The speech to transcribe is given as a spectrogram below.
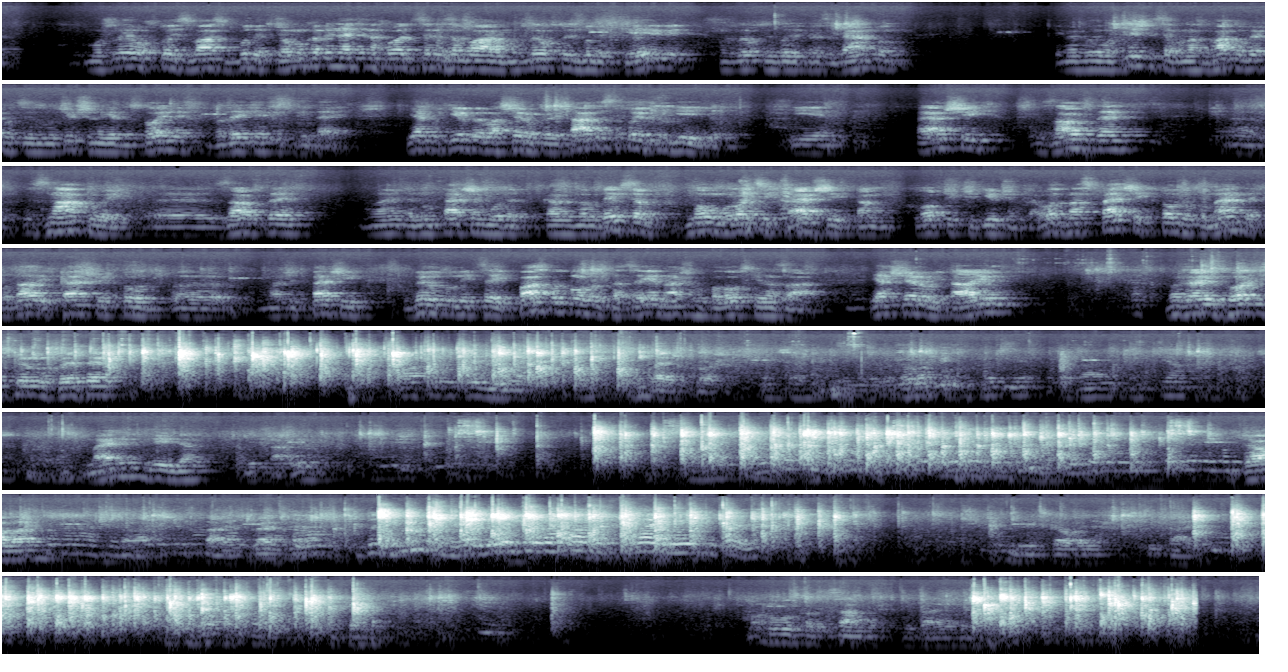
Можливо, хтось з вас буде в цьому кабінеті знаходитися незабаром, можливо, хтось буде в Києві, можливо, хтось буде президентом. І ми будемо тішитися, у нас багато виходців з Лучівщини є достойних, великих людей. Я хотів би вас щиро привітати з такою подією. І перший завжди знаковий, е, завжди, знаєте, ну першим буде, каже, народився в новому році перший там хлопчик чи дівчинка. От нас перший, хто документи подав, і перший, хто е, значить, перший виготовлений цей паспорт можливо, це є наш Гуполовський Назар. Я щиро вітаю. Бажаю з гордістю носити паспорт України. Дальше, прошу. Мене Ліля. Вітаю. Джала. Так. Вітаю. Магулка Олександр. Вітаю.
